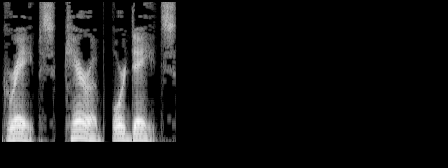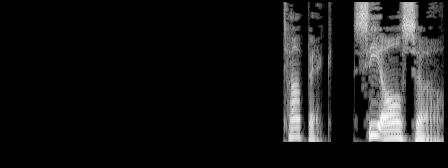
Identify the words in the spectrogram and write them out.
grapes, carob, or dates. See also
